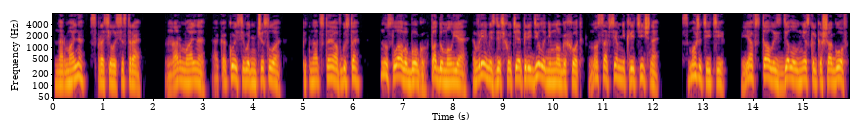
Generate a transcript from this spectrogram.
«Нормально?» – спросила сестра. «Нормально. А какое сегодня число?» «15 августа». Ну, слава богу, подумал я, время здесь хоть и опередило немного ход, но совсем не критично. Сможете идти? Я встал и сделал несколько шагов.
